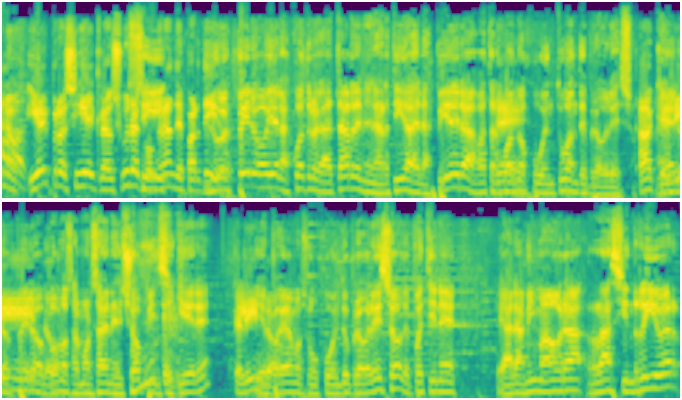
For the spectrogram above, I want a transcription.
Bueno, y hoy prosigue el clausura con grandes Lo partidos. espero hoy a las 4 de la tarde en el Artigas de las Piedras. Va a estar jugando Juventud ante Progreso. Ah, qué Eh, Lo espero. lindo. Podemos almorzar en el shopping si quiere. Qué lindo. Y después vemos un Juventud Progreso. Después tiene eh, a la misma hora Racing River.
